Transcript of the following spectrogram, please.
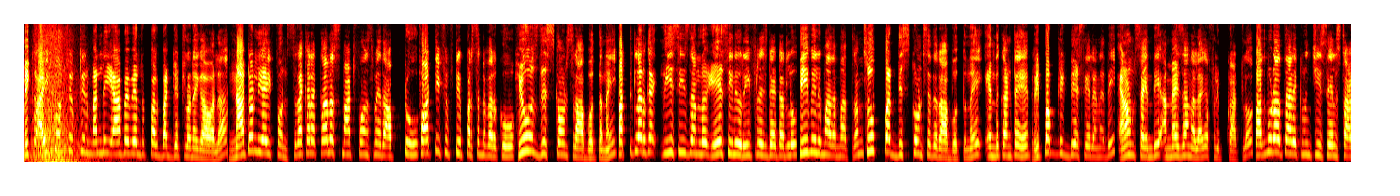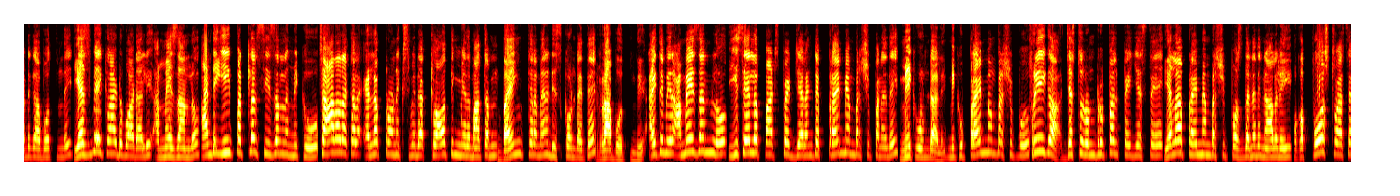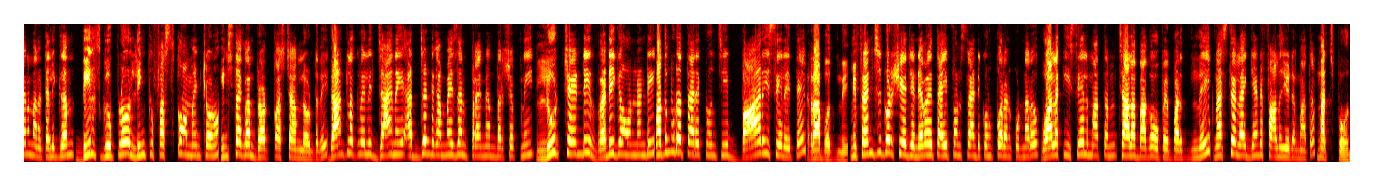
మీకు iPhone fifteen మళ్ళీ యాభై వేల రూపాయల బడ్జెట్లోనే కావాలా? నాట్ ఓన్లీ ఐఫోన్స్ రకరకాల స్మార్ట్ ఫోన్స్ మీద up to forty fifty percent వరకు హ్యూజ్ డిస్కౌంట్స్ రాబోతున్నాయి. పర్టికులర్గా ఈ సీజన్లో ఏసీలు రిఫ్రిజిరేటర్లు టీవీలు మీద మాత్రం సూపర్ డిస్కౌంట్స్ అయితే రాబోతున్నాయి. ఎందుకంటే రిపబ్లిక్ డే సేల్ అనేది అనౌన్స్ అయింది. అమెజాన్ అలాగే ఫ్లిప్కార్ట్లో పదమూడవ తారీఖు నుంచి ఈ సేల్ స్టార్ట్ కాబోతుంది. ఎస్బీఐ కార్డు వాడాలి అమెజాన్లో అంటే ఈ పర్టికులర్ సీజన్లో మీకు చాలా రకాల ఎలక్ట్రానిక్స్ మీద క్లాతింగ్ మీద మాత్రం భయంకరమైన డిస్కౌంట్ అయితే రాబోతుంది. అయితే మీరు అమెజాన్లో ఈ సేల్లో పార్టిసిపేట్ చేయాలంటే ప్రైమ్ మెంబర్షిప్ అనేది మీకు ఉండాలి. మీకు ప్రైమ్ మెంబర్షిప్ ఫ్రీగా జస్ట్ రెండు రూపాయలు పే చేస్తే ఎలా ప్రైమ్ మెంబర్షిప్ వస్తుంది అనేది నేను ఆల్రెడీ ఒక పోస్ట్ రాశాను మన టెలిగ్రామ్ డీల్స్ గ్రూప్లో లింక్ ఫస్ట్ కామెంట్ లోను ఇన్స్టాగ్రామ్ బ్రాడ్కాస్ట్ ఛానల్లో ఉంటుంది. దాంట్లోకి వెళ్ళి జాయిన్ అయ్యి అర్జెంట్గా అమెజాన్ ప్రైమ్ మెంబర్షిప్ని లూట్ చేయండి రెడీగా ఉండండి. పదమూడో తారీఖు నుంచి భారీ సేల్ అయితే రాబోతుంది. మీ ఫ్రెండ్స్ కూడా షేర్ చేయండి. ఎవరైతే ఐఫోన్స్ లాంటి కొనుక్కోవాలనుకుంటున్నారో వాళ్ళకి ఈ సేల్ మాత్రం చాలా బాగా ఉపయోగపడుతుంది. నచ్చితే లైక్ చేయండి ఫాలో చేయడం మాత్రం మర్చిపోవద్దు.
